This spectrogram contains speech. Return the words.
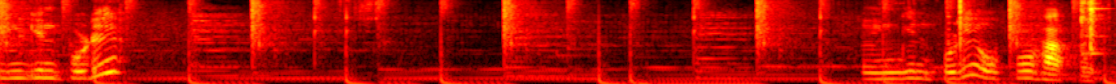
ಇಂಗಿನ ಪುಡಿ. ಇಂಗಿನ ಪುಡಿ ಉಪ್ಪು ಹಾಕಬೇಕು.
